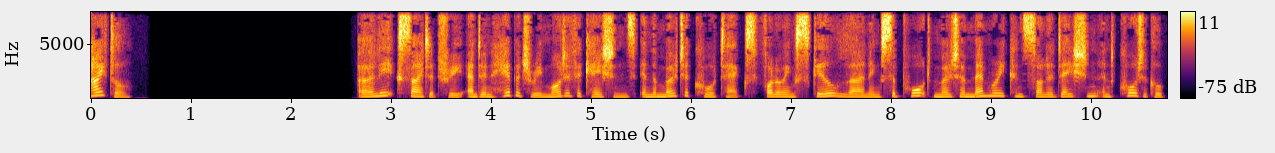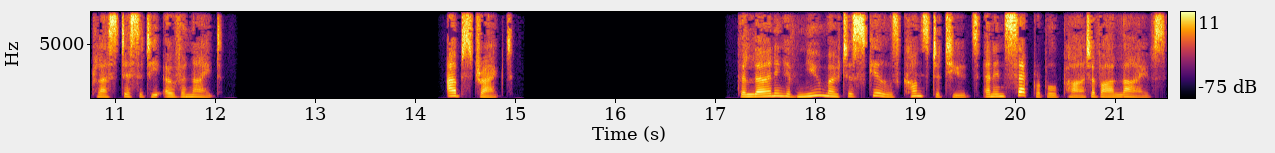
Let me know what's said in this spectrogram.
Title Early excitatory and inhibitory modifications in the motor cortex following skill learning support motor memory consolidation and cortical plasticity overnight. Abstract The learning of new motor skills constitutes an inseparable part of our lives.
